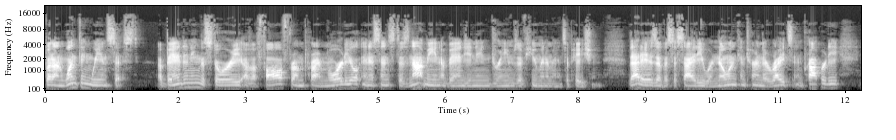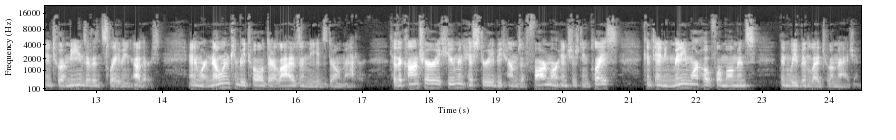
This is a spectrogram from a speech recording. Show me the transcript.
But on one thing we insist. Abandoning the story of a fall from primordial innocence does not mean abandoning dreams of human emancipation that is, of a society where no one can turn their rights and property into a means of enslaving others, and where no one can be told their lives and needs don't matter. To the contrary, human history becomes a far more interesting place, containing many more hopeful moments than we've been led to imagine,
